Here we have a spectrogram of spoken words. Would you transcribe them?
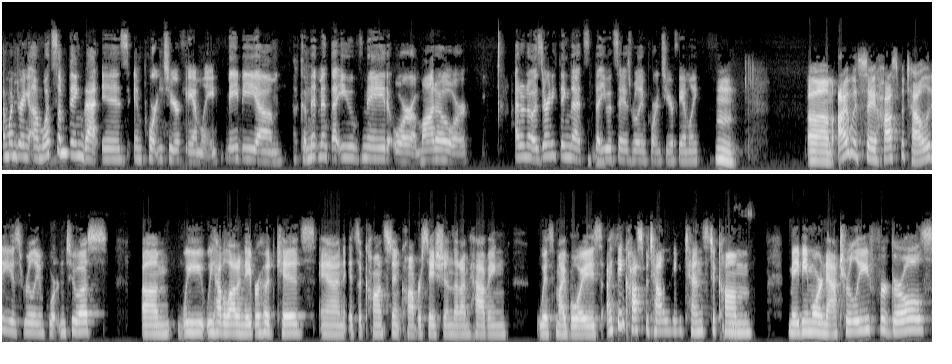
I'm wondering, um, what's something that is important to your family? Maybe um, a commitment that you've made, or a motto, or I don't know. Is there anything that's that you would say is really important to your family? Hmm. Um, I would say hospitality is really important to us. Um, we we have a lot of neighborhood kids, and it's a constant conversation that I'm having with my boys. I think hospitality tends to come maybe more naturally for girls.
